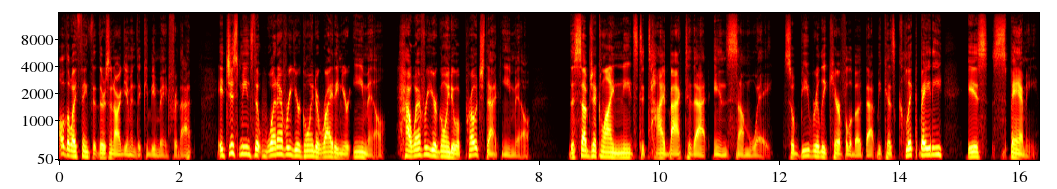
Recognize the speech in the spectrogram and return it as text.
although I think that there's an argument that could be made for that. It just means that whatever you're going to write in your email, however you're going to approach that email, the subject line needs to tie back to that in some way. So be really careful about that because clickbaity is spammy,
